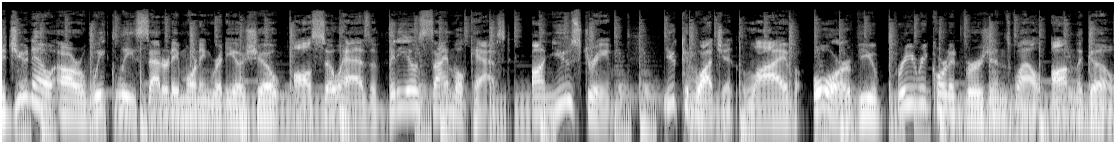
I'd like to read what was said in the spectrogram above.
Did you know our weekly Saturday morning radio show also has a video simulcast on Ustream? You can watch it live or view pre recorded versions while on the go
